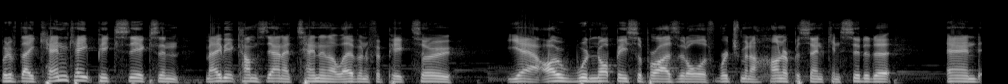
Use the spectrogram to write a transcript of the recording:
But if they can keep pick six and maybe it comes down to 10 and 11 for pick two, yeah, I would not be surprised at all if Richmond 100% considered it and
